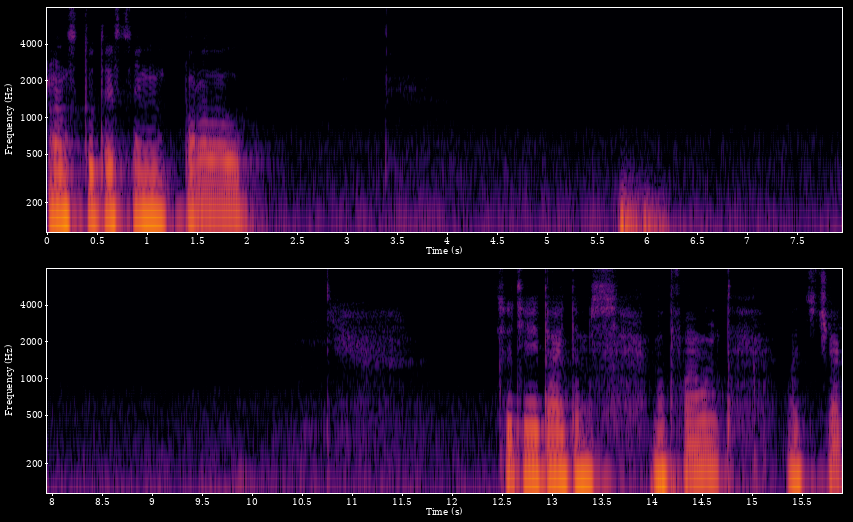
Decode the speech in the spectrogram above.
Runs two tests in parallel. Thirty-eight items not found. Let's check.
